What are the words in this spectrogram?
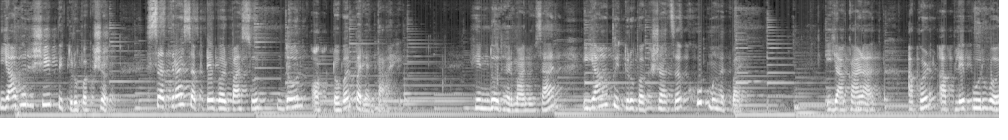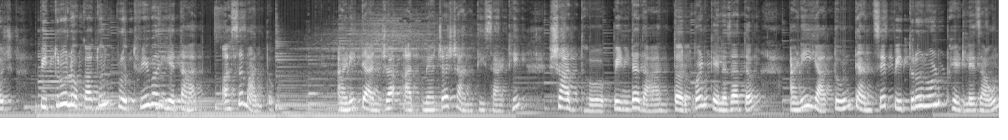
यावर्षी पितृपक्ष सतरा सप्टेंबरपासून दोन ऑक्टोबर पर्यंत आहे. हिंदू धर्मानुसार या पितृपक्षाचं खूप महत्त्व आहे. या काळात आपण आपले पूर्वज पितृलोकातून पृथ्वीवर येतात असं मानतो. आणि त्यांच्या आत्म्याच्या शांतीसाठी श्राद्ध पिंडदान तर्पण केलं जातं आणि यातून त्यांचे पितृऋण फेडले जाऊन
